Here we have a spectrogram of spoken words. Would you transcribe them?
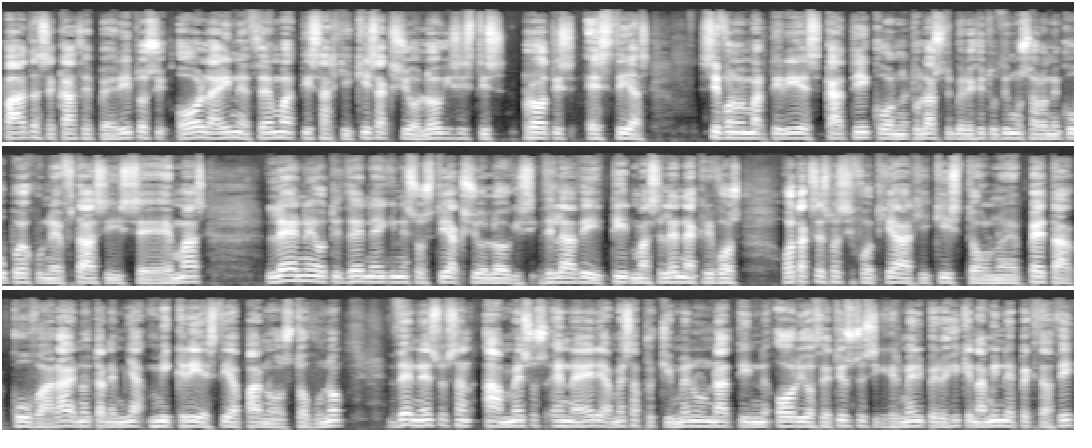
πάντα σε κάθε περίπτωση όλα είναι θέμα της αρχικής αξιολόγησης της πρώτης εστίας σύμφωνα με μαρτυρίες κατοίκων, τουλάχιστον στην περιοχή του Δήμου Σαρονικού που έχουν φτάσει σε εμάς, λένε ότι δεν έγινε σωστή αξιολόγηση. Δηλαδή, τι μας λένε ακριβώς, όταν ξέσπασε η φωτιά αρχική στον ε, Πέτα Κούβαρα, ενώ ήταν μια μικρή αιστεία πάνω στο βουνό, δεν έσπευσαν αμέσως ένα αέρια μέσα προκειμένου να την οριοθετήσουν στη συγκεκριμένη περιοχή και να μην επεκταθεί.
